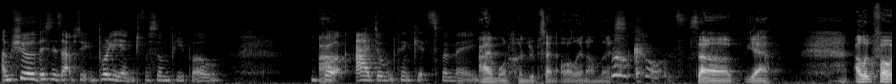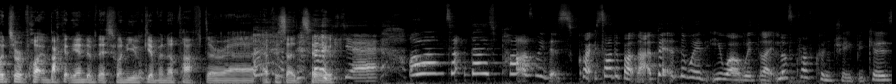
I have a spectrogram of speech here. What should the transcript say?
I'm sure this is absolutely brilliant for some people, but I don't think it's for me. I'm 100% all in on this. oh God. So, yeah. I look forward to reporting back at the end of this when you've given up after uh, episode two. yeah. Oh, I'm sa- there's part of me that's quite sad about that. A bit in the way that you are with like Lovecraft Country, because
